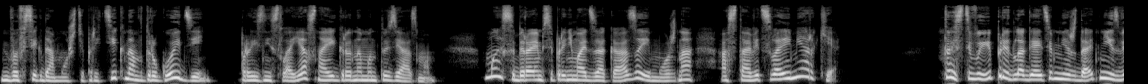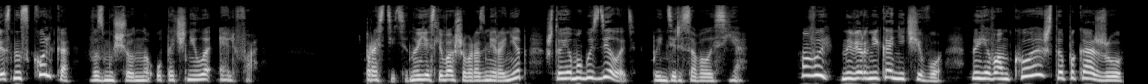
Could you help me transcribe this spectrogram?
«Вы всегда можете прийти к нам в другой день», — произнесла я с наигранным энтузиазмом. «Мы собираемся принимать заказы, и можно оставить свои мерки». «То есть вы предлагаете мне ждать неизвестно сколько?» — возмущенно уточнила эльфа. «Простите, но если вашего размера нет, что я могу сделать?» — поинтересовалась я. «Вы наверняка ничего, но я вам кое-что покажу»,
